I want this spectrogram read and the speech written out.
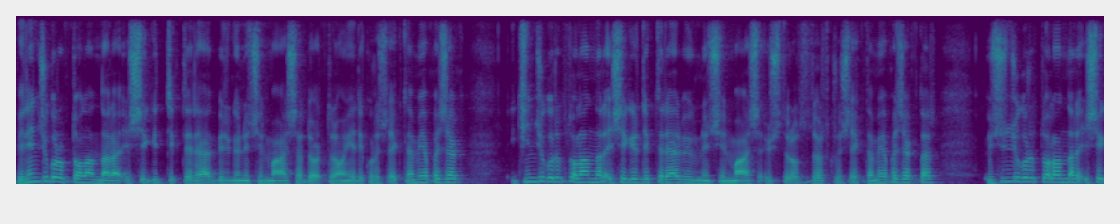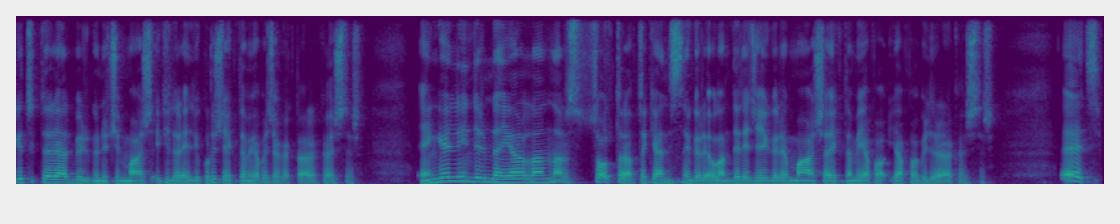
Birinci grupta olanlara işe gittikleri her bir gün için maaşa 4 lira 17 kuruş ekleme yapacak. İkinci grupta olanlara işe girdikleri her bir gün için maaşa 3 lira 34 kuruş ekleme yapacaklar. Üçüncü grupta olanlara işe gittikleri her bir gün için maaşa 2 lira 50 kuruş ekleme yapacaklar arkadaşlar. Engelli indirimden yararlananlar sol tarafta kendisine göre olan dereceye göre maaşa ekleme yap- yapabilir arkadaşlar. Evet.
